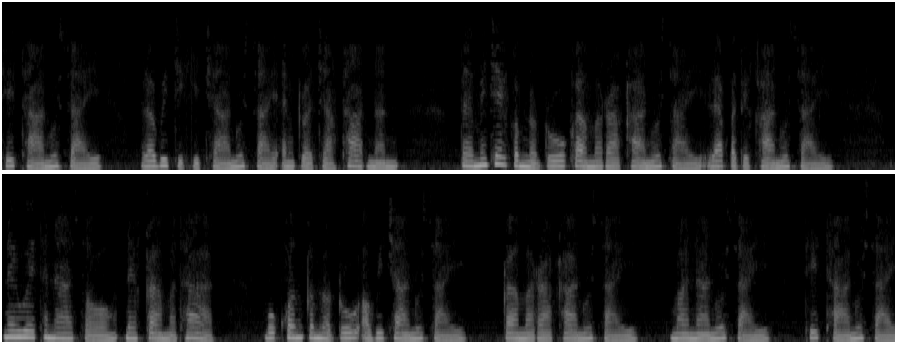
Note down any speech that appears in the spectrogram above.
ทิฏฐานุสัย และวิจิกิจฉานุสัยอันเกิดจากธาตุนั้น แต่ไม่ใช่กำหนดรู้กามราคานุสัยและปฏิคานุสัย ในเวทนาสองในกามธาตุบุคคลกำหนดรู้อวิชานุสัย กามราคานุสัย มานานุสัย ทิฏฐานุสัย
